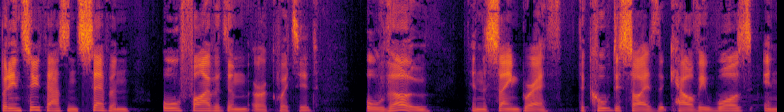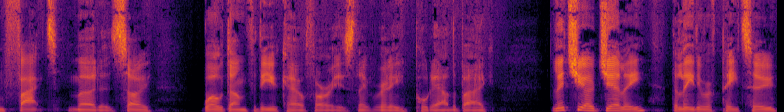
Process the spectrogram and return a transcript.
But in 2007, all five of them are acquitted, although, in the same breath, the court decides that Calvi was in fact murdered. So, well done for the UK authorities. They've really pulled it out of the bag. Licio Gelli, the leader of P2,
